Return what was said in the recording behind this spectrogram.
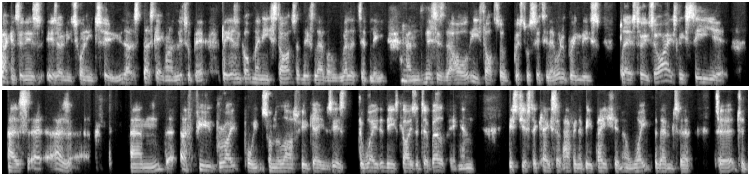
Bakinson is is only 22. That's that's getting on a little bit, but he hasn't got many starts at this level relatively. Mm. And this is the whole ethos of Bristol City. They want to bring these players through. So I actually see it as as um, a few bright points from the last few games is the way that these guys are developing. And it's just a case of having to be patient and wait for them to to to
